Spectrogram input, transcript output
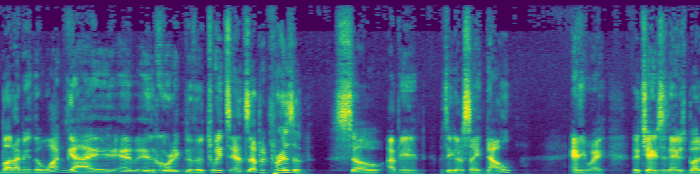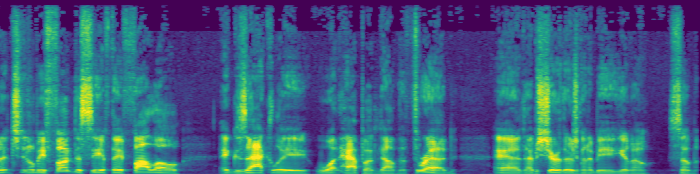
but I mean the one guy, according to the tweets, ends up in prison. So I mean, what's he going to say? No. Anyway, they changed the names, but it, it'll be fun to see if they follow exactly what happened on the thread, and I'm sure there's going to be you know some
